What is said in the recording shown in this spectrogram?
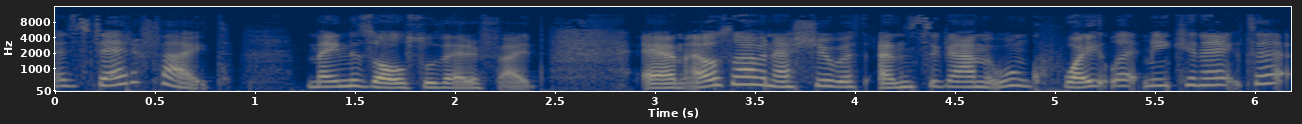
is verified. Mine is also verified. Um, I also have an issue with Instagram. It won't quite let me connect it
